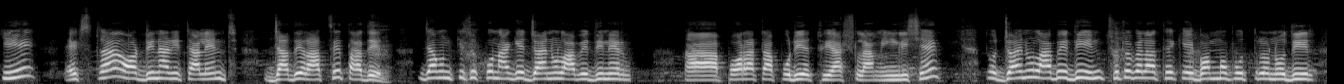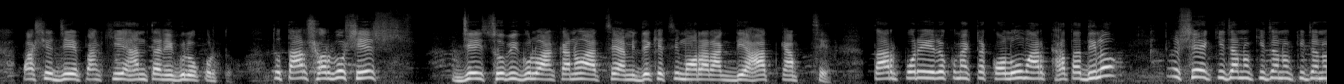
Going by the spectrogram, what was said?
কি? এক্সট্রা অর্ডিনারি ট্যালেন্ট যাদের আছে তাদের। যেমন কিছুক্ষণ আগে জয়নুল আবেদিনের পড়াটা পড়িয়ে থুয়ে আসলাম ইংলিশে। তো জয়নুল আবেদিন ছোটবেলা থেকে ব্রহ্মপুত্র নদীর পাশে যে পাখি হানতান, এগুলো করতো। তো তার সর্বশেষ যে ছবিগুলো আঁকানো আছে, আমি দেখেছি মরার আগ দিয়ে হাত কাঁপছে। তারপরে এরকম একটা কলম আর খাতা দিল, সে কি জানো কি জানো কি জানো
